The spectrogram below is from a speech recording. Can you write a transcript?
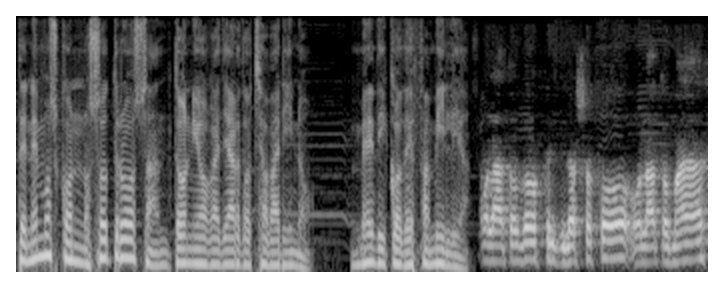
tenemos con nosotros a Antonio Gallardo Chavarino, médico de familia. Hola a todos, frikilósofos, hola Tomás,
